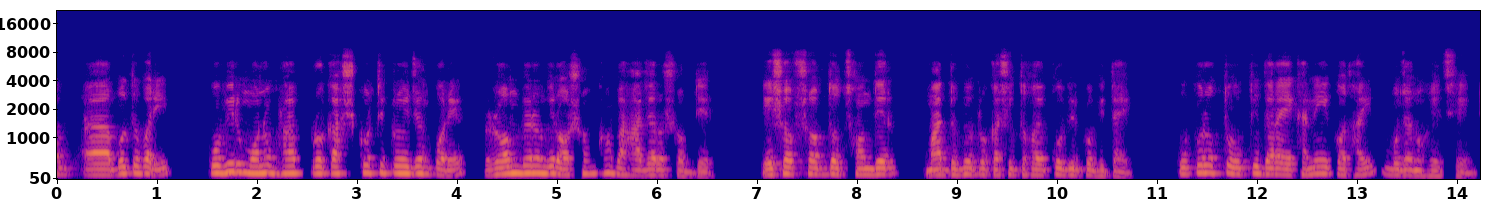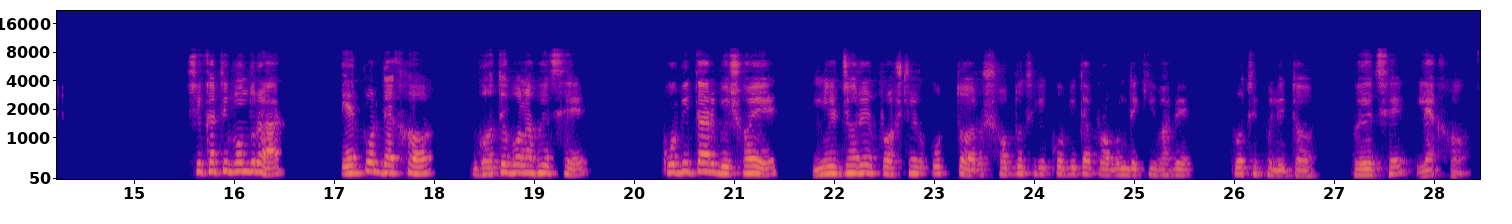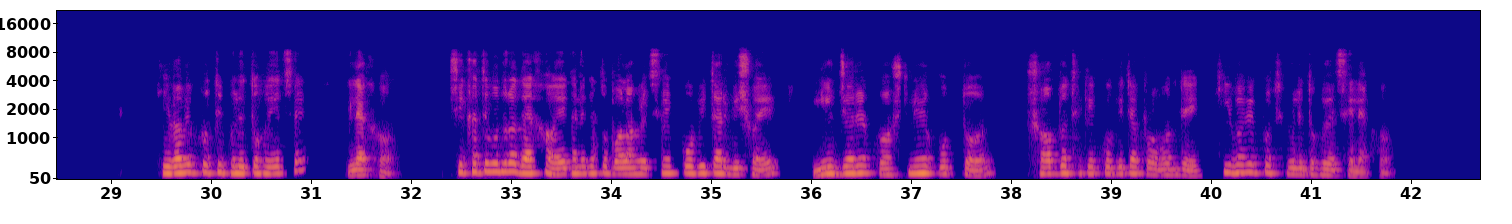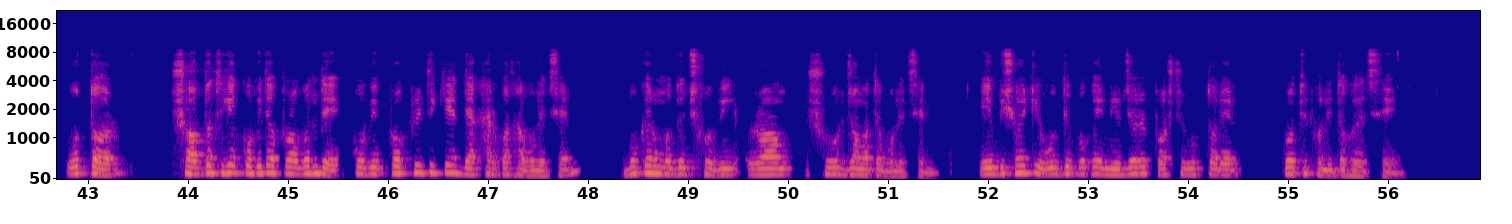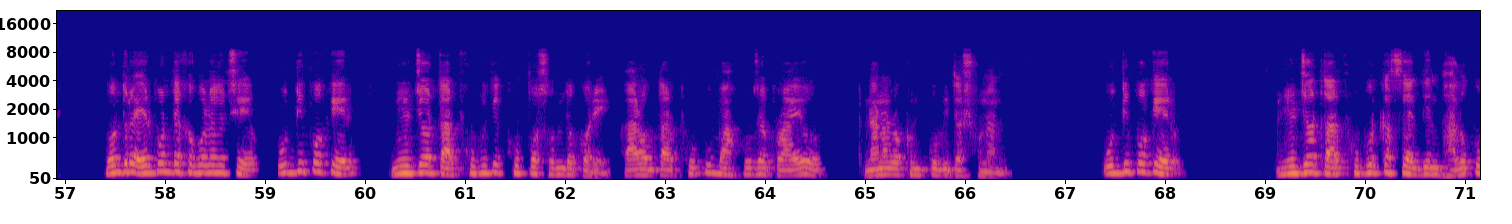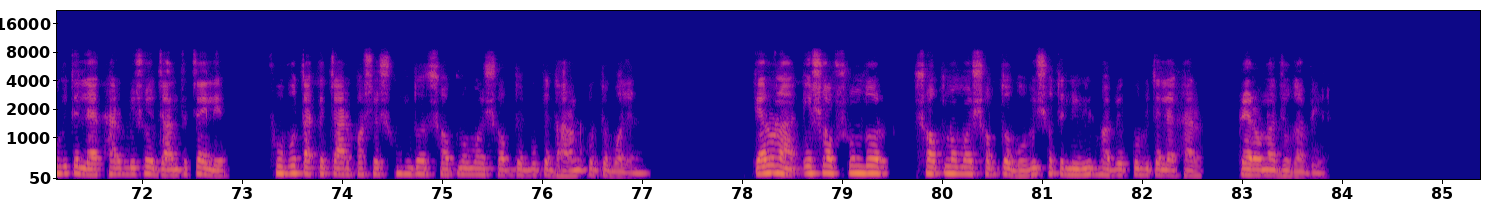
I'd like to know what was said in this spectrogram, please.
বলতে পারি কবির মনোভাব প্রকাশ করতে প্রয়োজন পড়ে রং বেরঙের অসংখ্য বা হাজারো শব্দের। এসব শব্দ ছন্দের মাধ্যমে প্রকাশিত হয় কবির কবিতায়। উপরোক্ত উক্তি দ্বারা এখানে এই কথাই বোঝানো হয়েছে। শিক্ষার্থী বন্ধুরা, এরপর দেখো, গতে বলা হয়েছে, কবিতার বিষয়ে নির্ঝরের প্রশ্নের উত্তর শব্দ থেকে কবিতা প্রবন্ধে কীভাবে প্রতিফলিত হয়েছে? লেখ। কীভাবে প্রতিফলিত হয়েছে? লেখ। শিক্ষার্থী বন্ধুরা, দেখো, এখানে কিন্তু বলা হয়েছে কবিতার বিষয়ে নির্জরের প্রশ্নের উত্তর শব্দ থেকে কবিতা প্রবন্ধে কীভাবে প্রতিফলিত হয়েছে, লেখ। উত্তর, শব্দ থেকে কবিতা প্রবন্ধে কবি প্রকৃতিকে দেখার কথা বলেছেন, বুকের মধ্যে ছবি, রং, সুর জমাতে বলেছেন। এই বিষয়টি উদ্দীপকের নির্জরের প্রশ্নের উত্তরের প্রতিফলিত হয়েছে। বন্ধুরা, এরপর দেখো বলা হয়েছে, উদ্দীপকের নির্জর তার ফুপুকে খুব পছন্দ করে, কারণ তার ফুপু মাহফুজা প্রায়ও নানা রকম কবিতা শোনান। উদ্দীপকের নির্ঝর তার ফুপুর কাছে একদিন ভালো কবিতা লেখার বিষয়ে জানতে চাইলে ফুপু তাকে চারপাশে সুন্দর স্বপ্নময় শব্দ বুকে ধারণ করতে বলেন। কেননা এসব সুন্দর স্বপ্নময় শব্দ ভবিষ্যতে নিবিড়ভাবে কবিতা লেখার প্রেরণা যোগাবে।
